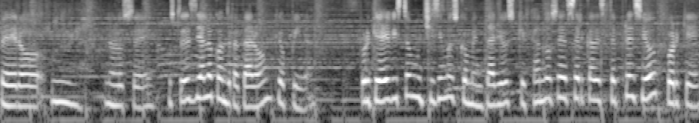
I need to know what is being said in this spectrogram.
pero mm, no lo sé. ¿Ustedes ya lo contrataron? ¿Qué opinan? Porque he visto muchísimos comentarios quejándose acerca de este precio porque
